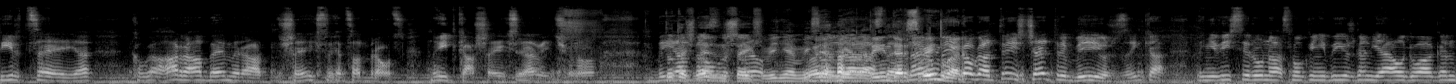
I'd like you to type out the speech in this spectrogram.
pircēji. Ja? Kaut kā Arābu Emirātu šeiks viens atbrauc. Nu, it kā šeiks, ja viņš no. Tu taču nezini, šeiks, viņiem jā, visiem jā, jāstāsta. Tinders. Nē, Svindleri. bija kaut kādi 3, 4 bijuši. zini Kā, viņi visi runā smuki, viņi bijuši gan Jēlgavā, gan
